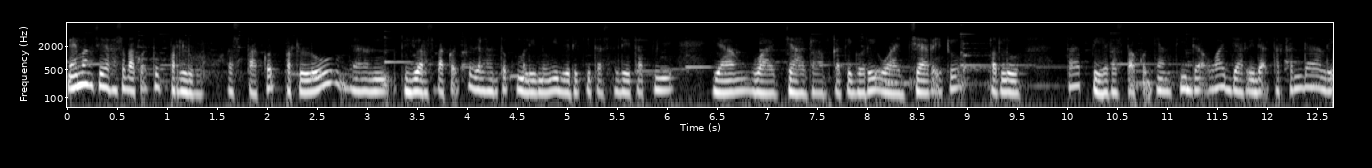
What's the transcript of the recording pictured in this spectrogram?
Memang sih rasa takut itu perlu, rasa takut perlu dan tujuan rasa takut itu adalah untuk melindungi diri kita sendiri. Tapi yang wajar dalam kategori wajar itu perlu tapi rasa takut yang tidak wajar, tidak terkendali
